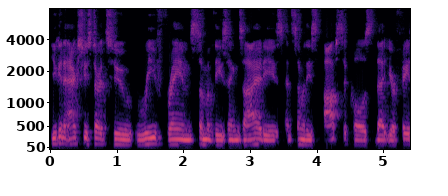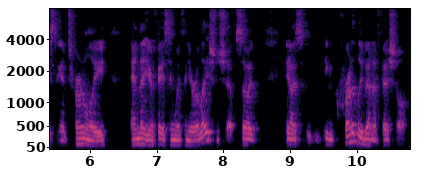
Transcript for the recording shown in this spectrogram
you can actually start to reframe some of these anxieties and some of these obstacles that you're facing internally and that you're facing within your relationship. So it you know it's incredibly beneficial.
